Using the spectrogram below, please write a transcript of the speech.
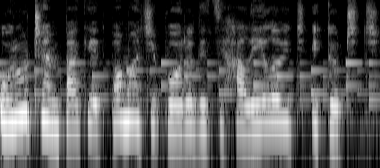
Uručen paket pomoći porodici Halilović i Tučić.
